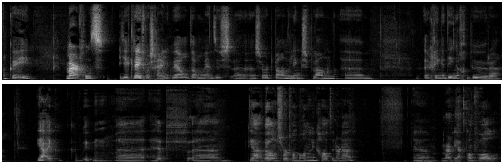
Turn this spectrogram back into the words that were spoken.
Oké. Maar goed, je kreeg waarschijnlijk wel op dat moment dus eh, een soort behandelingsplan. Ehm, er gingen dingen gebeuren. Ja, ik, ik eh, heb ehm, ja, wel een soort van behandeling gehad, inderdaad. Ehm, maar ja, het kwam vooral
